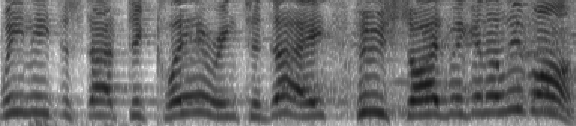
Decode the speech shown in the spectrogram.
We need to start declaring today whose side we're going to live on.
